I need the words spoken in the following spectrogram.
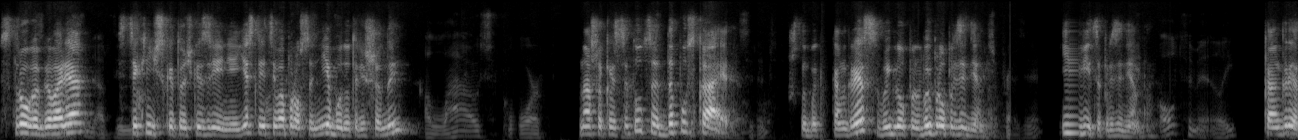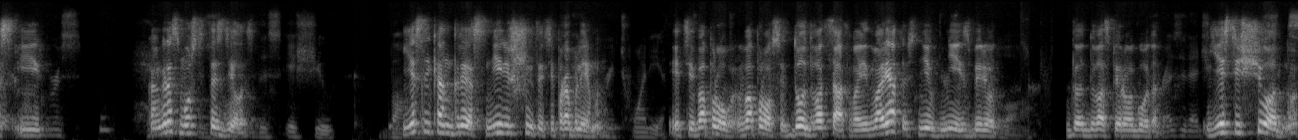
строго говоря, с технической точки зрения, если эти вопросы не будут решены, наша Конституция допускает, чтобы Конгресс выбрал, выбрал президента и вице-президента. Конгресс и Конгресс может это сделать. Если Конгресс не решит эти проблемы, эти вопро- вопросы до 20 января, то есть не, не изберет до 2021 года, есть еще одно.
